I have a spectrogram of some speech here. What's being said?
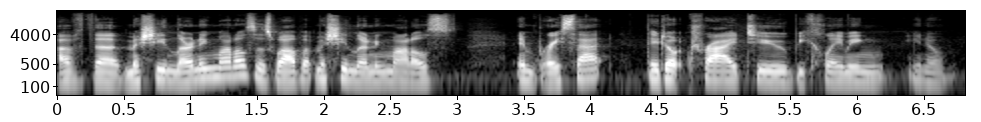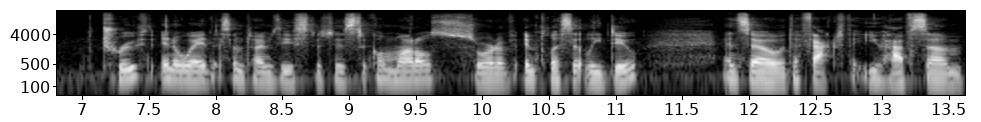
of the machine learning models as well, but machine learning models embrace that. They don't try to be claiming, you know, truth in a way that sometimes these statistical models sort of implicitly do. And so the fact that you have some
